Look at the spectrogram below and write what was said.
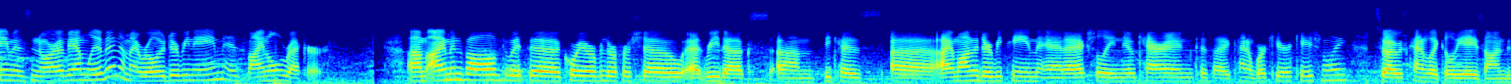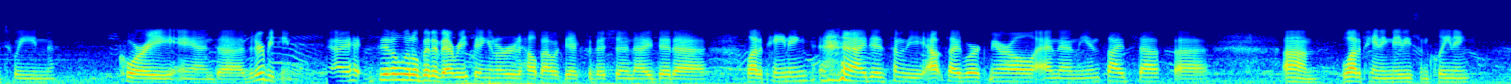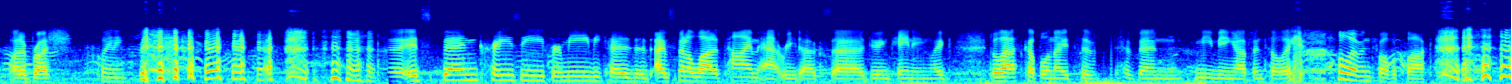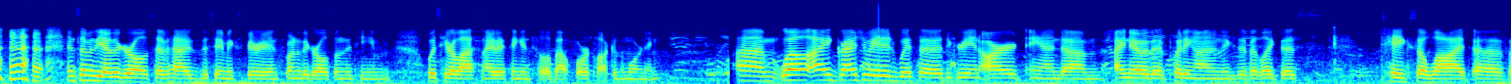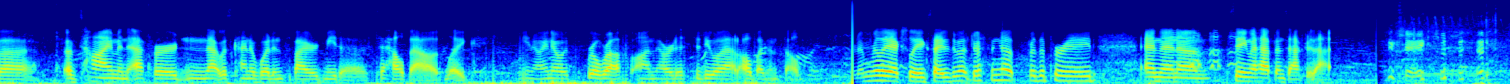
My name is Nora Van Liven and my roller derby name is Vinyl Wrecker. Um, I'm involved with the Cory Oberndorfer show at Redux um, because uh, I'm on the derby team and I actually know Karen because I kind of work here occasionally. So I was kind of like a liaison between Cory and uh, the derby team. I did a little bit of everything in order to help out with the exhibition. I did a, a lot of painting. I did some of the outside work, mural, and then the inside stuff. Uh, um, a lot of painting, maybe some cleaning, a lot of brush cleaning. it's been crazy for me because I've spent a lot of time at Redux uh, doing painting. Like the last couple of nights have, have been me being up until like 11, 12 o'clock. and some of the other girls have had the same experience. One of the girls on the team was here last night, I think, until about 4 o'clock in the morning. Um, well, I graduated with a degree in art, and um, I know that putting on an exhibit like this takes a lot of, uh, of time and effort, and that was kind of what inspired me to, to help out. Like, you know, I know it's real rough on the artists to do that all by themselves. I'm really actually excited about dressing up for the parade and then um, seeing what happens after that. Okay.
